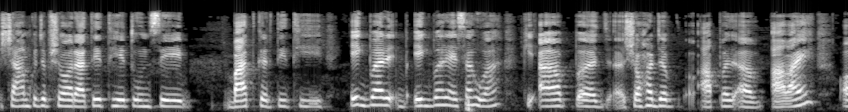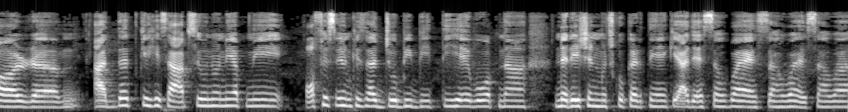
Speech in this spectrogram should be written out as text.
شام کو جب شوہر آتے تھے تو ان سے بات کرتی تھی۔ ایک بار ایک بار ایسا ہوا کہ آپ، شوہر جب آپ آئے اور عادت کے حساب سے انہوں نے اپنے آفس میں ان کے ساتھ جو بھی بیتتی ہے، وہ اپنا نریشن مجھ کو کرتے ہیں کہ آج ایسا ہوا ایسا ہوا ایسا ہوا۔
